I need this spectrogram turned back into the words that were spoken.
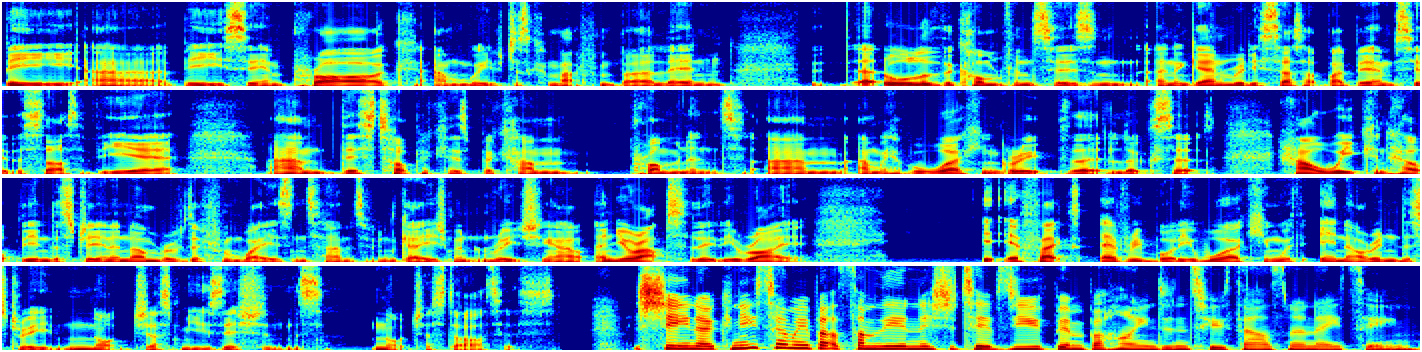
B, uh, BEC in Prague, and we've just come back from Berlin. At all of the conferences, and, and again, really set up by BMC at the start of the year, um, this topic has become prominent. Um, and we have a working group that looks at how we can help the industry in a number of different ways in terms of engagement and reaching out. And you're absolutely right. It affects everybody working within our industry, not just musicians, not just artists. Sheena, can you tell me about some of the initiatives you've been behind in 2018?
